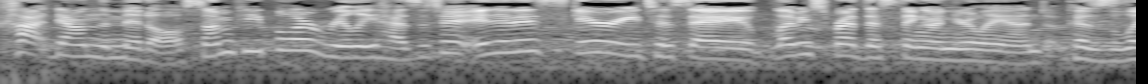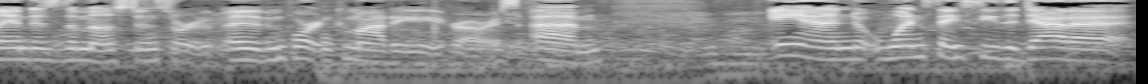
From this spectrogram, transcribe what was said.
cut down the middle. Some people are really hesitant, and it is scary to say, "Let me spread this thing on your land," because land is the most important commodity to growers. Um, and once they see the data,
